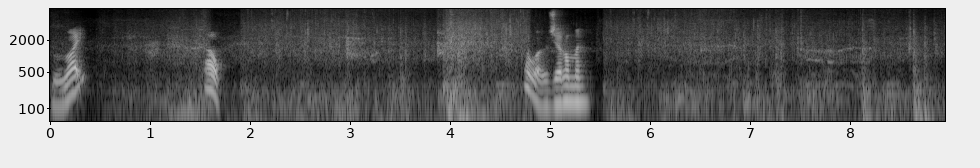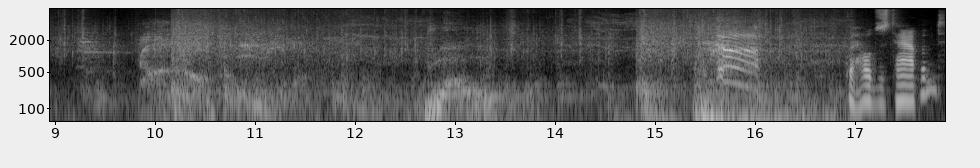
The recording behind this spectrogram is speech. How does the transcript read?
Light. Oh. Hello, gentlemen. What the hell just happened?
